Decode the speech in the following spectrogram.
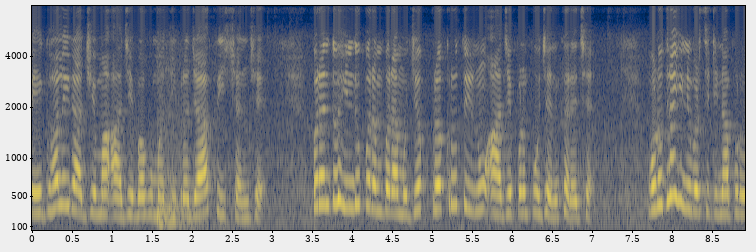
મેઘાલય રાજ્યમાં આજે બહુમતી પ્રજા ક્રિશ્ચન છે. પરંતુ હિન્દુ પરંપરા મુજબ પ્રકૃતિનું આજે પણ પૂજન કરે છે. વડોદરા યુનિવર્સિટીના પૂર્વ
